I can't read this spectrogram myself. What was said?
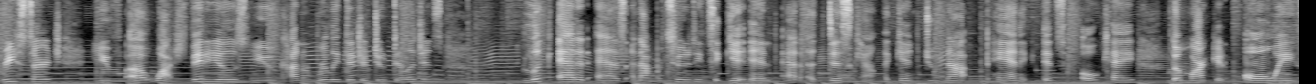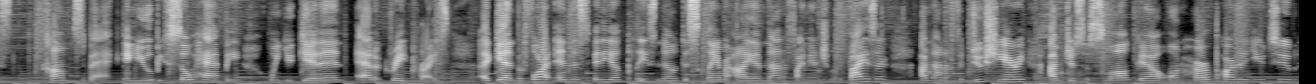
research, you've uh, watched videos, you kind of really did your due diligence, look at it as an opportunity to get in at a discount. Again, do not panic. It's okay. The market always comes back and you'll be so happy when you get in at a great price. Again, before I end this video, please know, disclaimer, I am not a financial advisor. I'm not a fiduciary. I'm just a small gal on her part of YouTube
